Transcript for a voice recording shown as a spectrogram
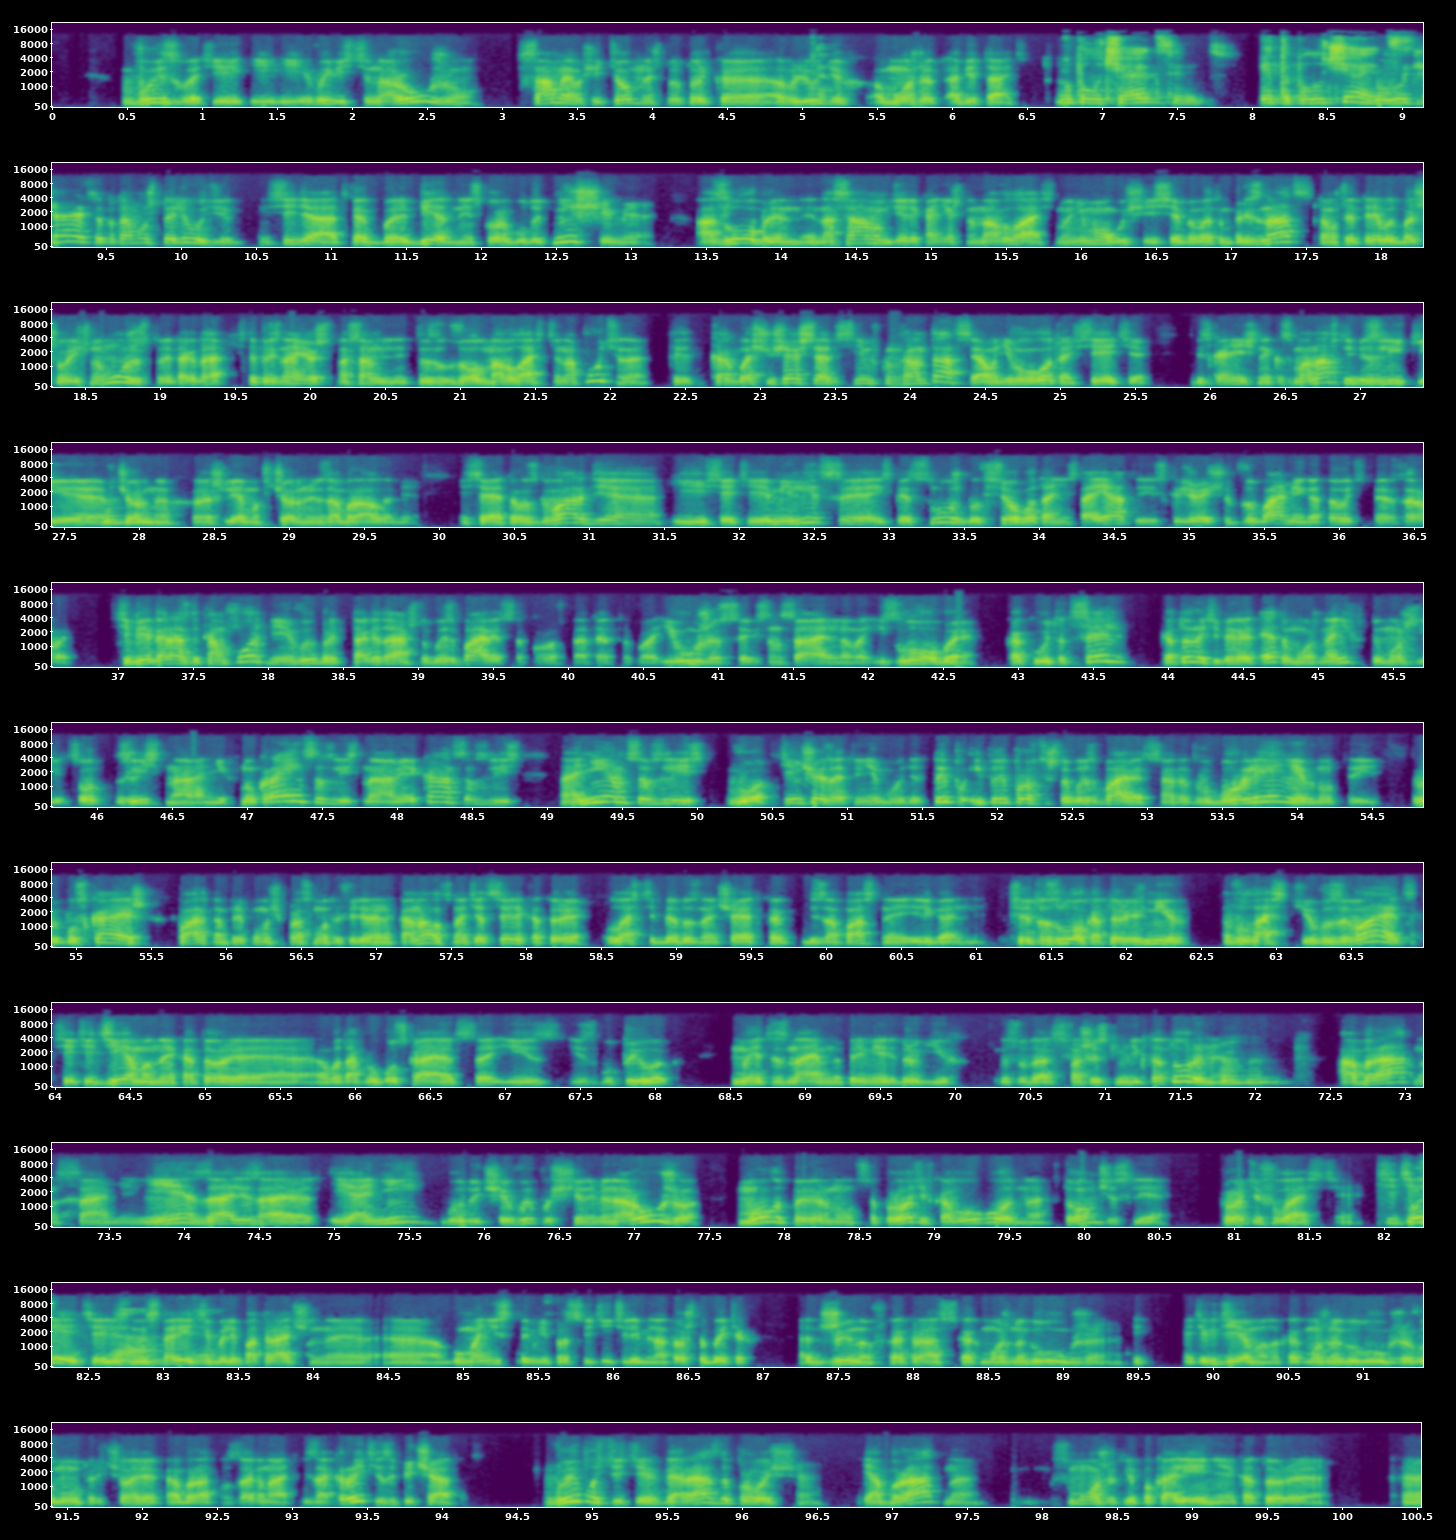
вызвать и, и, и вывести наружу самое вообще темное, что только в людях да. может обитать. Ну, получается ведь. Это получается. Получается, потому что люди сидят как бы бедные, скоро будут нищими, озлобленные, на самом деле, конечно, на власть, но не могущие себе в этом признаться, потому что это требует большого личного мужества, и тогда, если ты признаешь, что на самом деле ты зол на власти, на Путина, ты как бы ощущаешь себя с ним в конфронтации, а у него вот они, все эти бесконечные космонавты безликие угу. в черных э, шлемах с черными забралами, и вся эта Росгвардия, и все эти милиции, и спецслужбы, все, вот они стоят и скрежещут зубами и готовы тебя разорвать. Тебе гораздо комфортнее выбрать тогда, чтобы избавиться просто от этого и ужаса экзистенциального, и злобы, какую-то цель, которая тебе говорит, это можно, на них ты можешь злиться. Вот злись на них. На украинцев злись, на американцев злись, на немцев злись. Вот, тебе ничего за это не будет. Ты, и ты просто, чтобы избавиться от этого бурления внутри, выпускаешь пар там, при помощи просмотра федеральных каналов на те цели, которые власть тебе обозначает как безопасные и легальные. Все это зло, которое в мир властью вызывает, все эти демоны, которые вот так выпускаются из, из бутылок, мы это знаем на примере других государств с фашистскими диктатурами, угу обратно сами не залезают. И они, будучи выпущенными наружу, могут повернуться против кого угодно, в том числе против власти. Десятилетия или да, столетия да. были потрачены э, гуманистами и просветителями на то, чтобы этих джинов как раз как можно глубже, этих демонов как можно глубже внутрь человека обратно загнать и закрыть и запечатать. Выпустить их гораздо проще. И обратно сможет ли поколение, которое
